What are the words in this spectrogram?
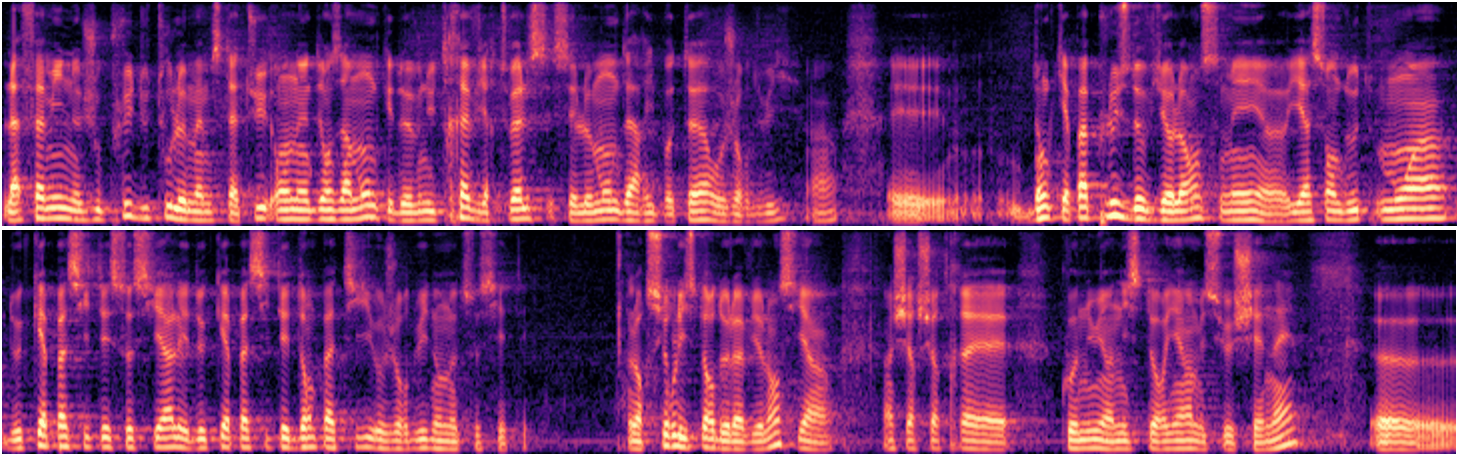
La famille ne joue plus du tout le même statut. On est dans un monde qui est devenu très virtuel, c'est le monde d'Harry Potter aujourd'hui. Hein. donc il n'y a pas plus de violence, mais euh, il y a sans doute moins de capacité sociale et de capacité d'empathie aujourd'hui dans notre société. Alors sur l'histoire de la violence, il y a un, chercheur très connu, un historien, M. Chenet, euh,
